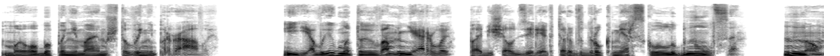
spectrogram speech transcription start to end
«Мы оба понимаем, что вы не правы». «И я вымотаю вам нервы», — пообещал директор и вдруг мерзко улыбнулся. «Но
